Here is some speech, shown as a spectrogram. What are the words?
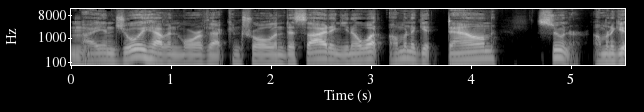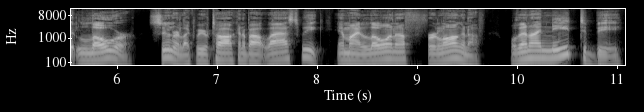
Hmm. I enjoy having more of that control and deciding, you know what, I'm going to get down sooner. I'm going to get lower sooner, like we were talking about last week. Am I low enough for long enough? Well, then I need to be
